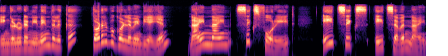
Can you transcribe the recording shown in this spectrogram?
எங்களுடன் இணைந்திருக்க தொடர்பு கொள்ள வேண்டிய எண் nine nine six four eight eight six eight seven nine.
